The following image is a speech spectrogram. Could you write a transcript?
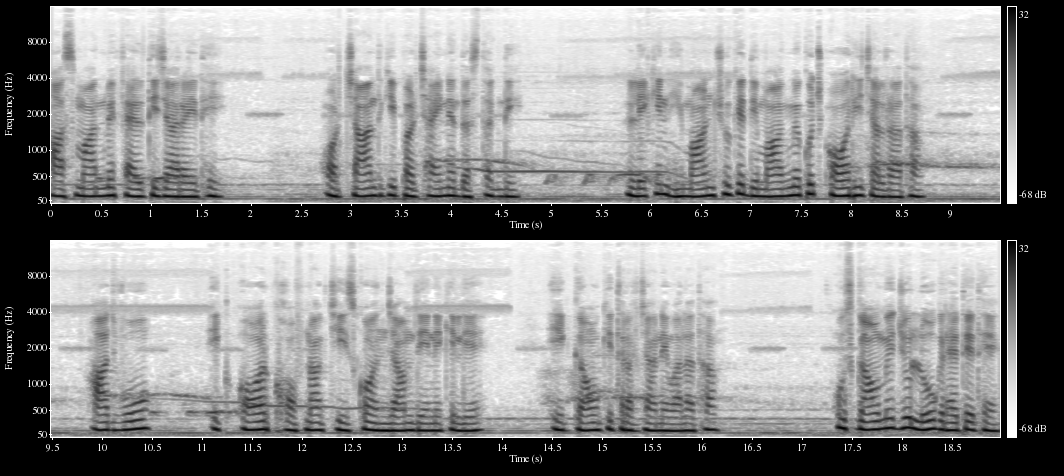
आसमान में फैलती जा रही थी। और चाँद की परछाई ने दस्तक दी। लेकिन हिमांशु के दिमाग में कुछ और ही चल रहा था। आज वो एक और खौफनाक चीज़ को अंजाम देने के लिए एक गाँव की तरफ़ जाने वाला था। उस गाँव में जो लोग रहते थे,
